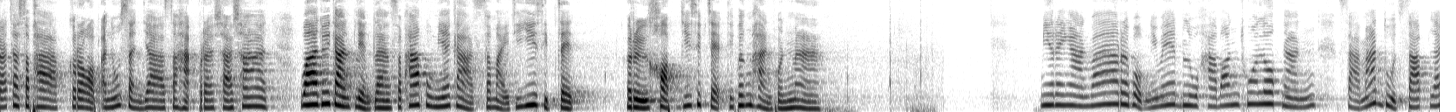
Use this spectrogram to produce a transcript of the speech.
รัฐสภากรอบอนุสัญญาสหประชาชาติ ว่าด้วยการเปลี่ยนแปลงสภาพภูมิอากาศสมัยที่ 27 หรือขอบ 27 ที่เพิ่งผ่านพ้นมา มีรายงานว่าระบบนิเวศ blue carbon ทั่วโลกนั้น สามารถดูดซับและ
